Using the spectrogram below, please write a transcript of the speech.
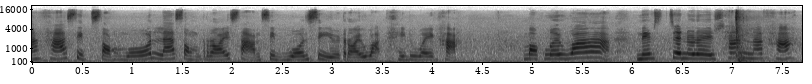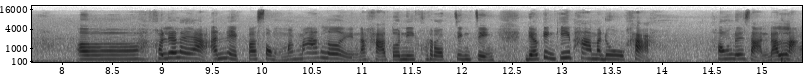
นะคะ 12 โวลต์และ 230 โวลต์ 400 วัตต์ให้ด้วยค่ะ บอกเลยว่า next generation นะคะเเขาเรียกอะไรอะอเนกประสงค์มาก ๆ เลยนะคะ ตัวนี้ครบจริง ๆ เดี๋ยวกิงกี้พามาดูค่ะ ห้องโดยสารด้านหลัง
